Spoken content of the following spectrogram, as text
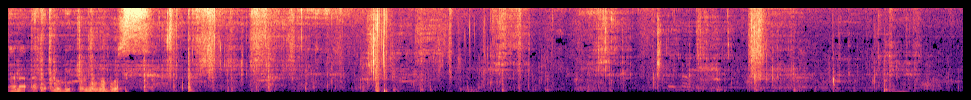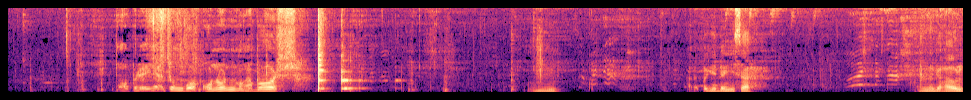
Yan na natulog ito mga boss. Pwede niya itong buwak ko nun mga boss. Mm. Para pag yun ang isa. Ang nagahawl.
